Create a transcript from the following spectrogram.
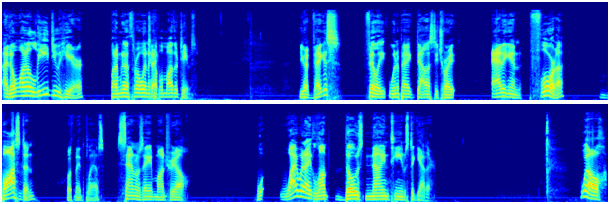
I don't want to lead you here, but I'm going to throw in okay. a couple of other teams. You got Vegas, Philly, Winnipeg, Dallas, Detroit, adding in Florida, Boston, both made the playoffs, San Jose, Montreal. Why would I lump those nine teams together? Well,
